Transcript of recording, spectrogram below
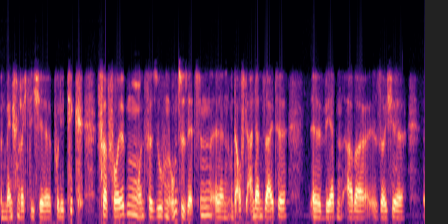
und menschenrechtliche Politik verfolgen und versuchen umzusetzen. Äh, und auf der anderen Seite äh, werden aber solche äh,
